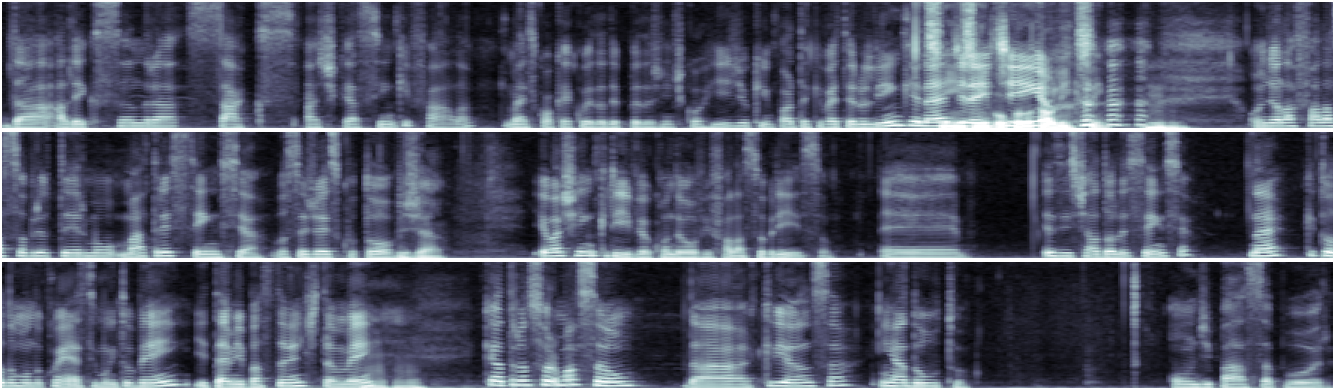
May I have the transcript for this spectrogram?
da Alexandra Sachs, acho que é assim que fala, mas qualquer coisa depois a gente corrige. O que importa é que vai ter o link, né? sim, sim, Direitinho. vou colocar o link sim. Onde ela fala sobre o termo matrescência. Você já escutou? Já. Eu achei incrível quando eu ouvi falar sobre isso. É, existe a adolescência, né? Que todo mundo conhece muito bem e teme bastante também, Uhum. que é a transformação da criança em adulto, onde passa por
